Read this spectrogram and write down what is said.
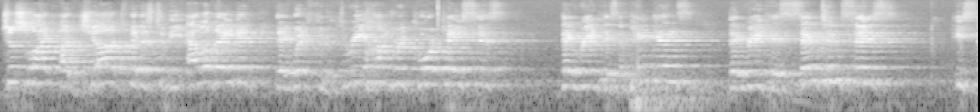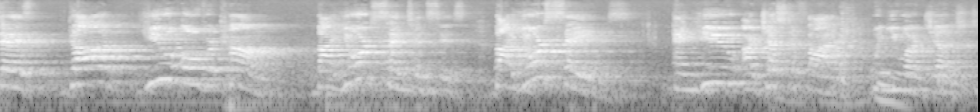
Just like a judge that is to be elevated, they went through 300 court cases. They read his opinions, they read his sentences. He says, God, you overcome by your sentences, by your sayings, and you are justified when you are judged.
